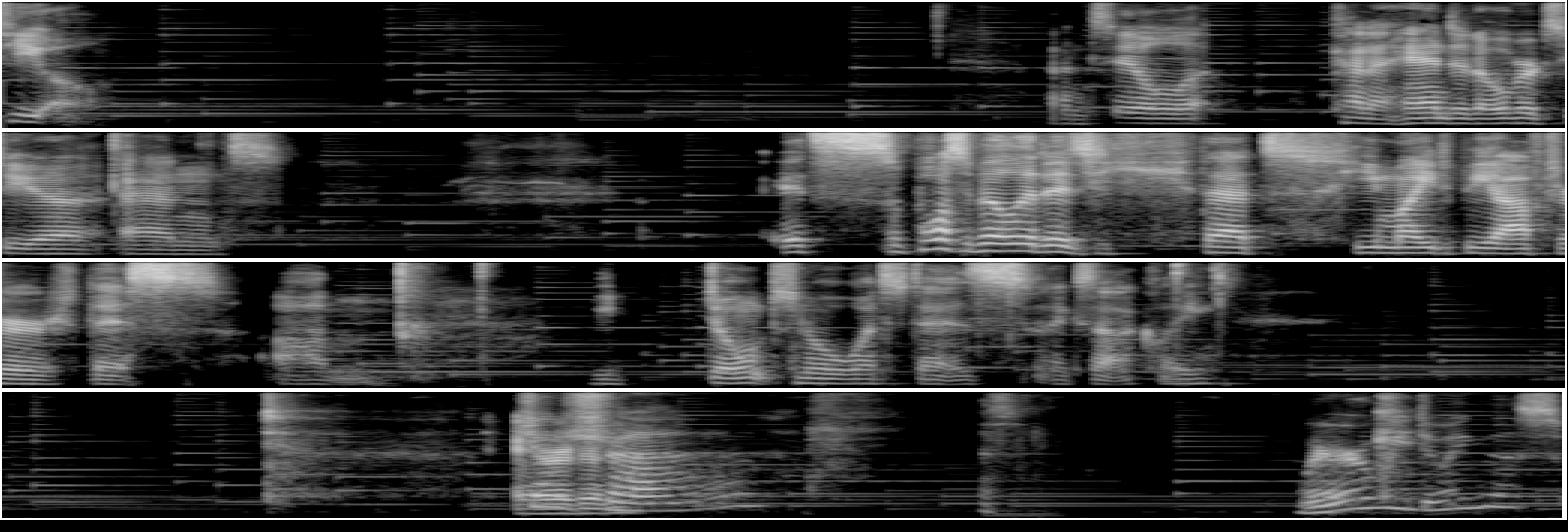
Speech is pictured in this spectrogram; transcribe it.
to until kind of handed over to you and it's a possibility that he might be after this um we don't know what it is exactly Joshua. Where are we doing this?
